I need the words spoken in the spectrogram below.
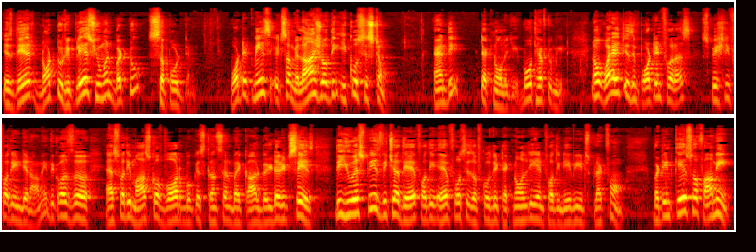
is there not to replace human but to support them. What it means, it's a melange of the ecosystem and the technology. Both have to meet. Now, why it is important for us, especially for the Indian Army, because uh, as far the Mask of War book is concerned by Carl Builder, it says the USPs which are there for the Air Force is, of course, the technology and for the Navy, its platform. But in case of Army,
